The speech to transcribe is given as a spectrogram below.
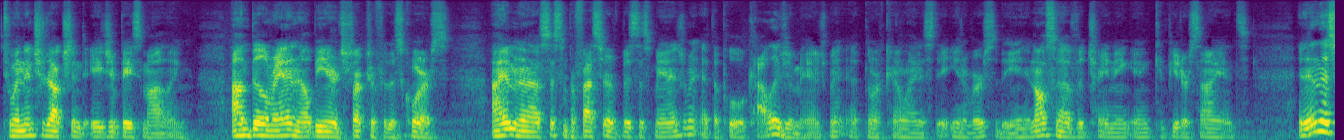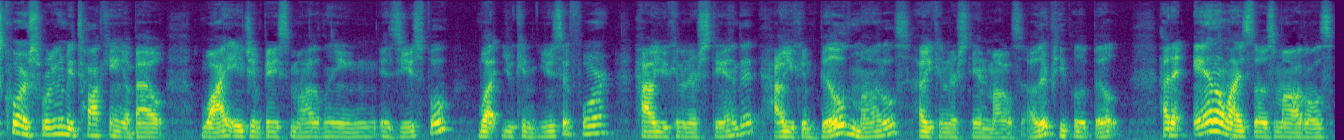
to an introduction to agent-based modeling. I'm Bill Rand and I'll be your instructor for this course. I am an assistant professor of business management at the Poole College of Management at North Carolina State University and also have a training in computer science. And in this course, we're going to be talking about why agent-based modeling is useful, what you can use it for, how you can understand it, how you can build models, how you can understand models other people have built, how to analyze those models,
